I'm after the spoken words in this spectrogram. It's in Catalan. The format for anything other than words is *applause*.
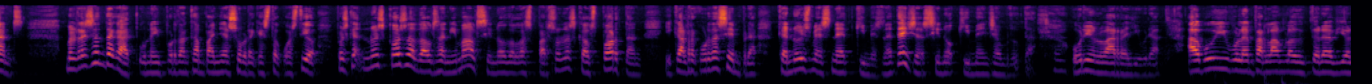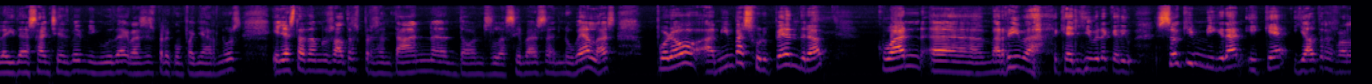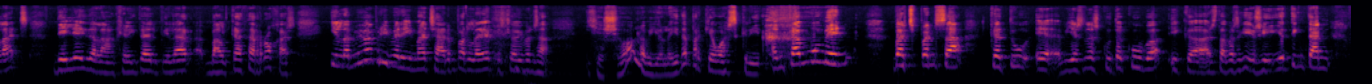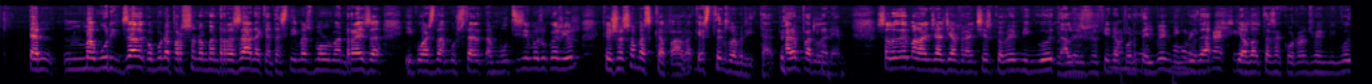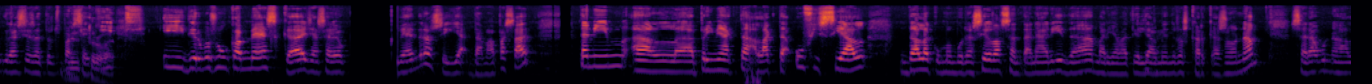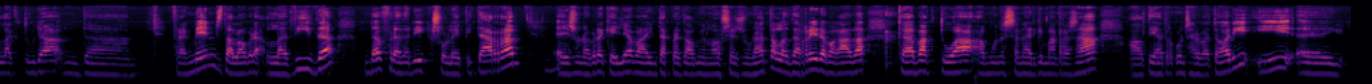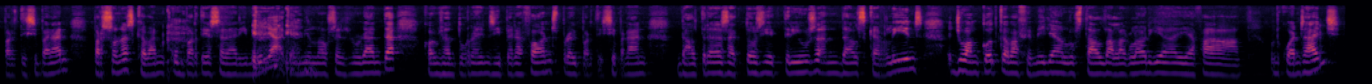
Manresa ha endegat una important campanya sobre aquesta qüestió, però és que no és cosa dels animals, sinó de les persones que els porten, i cal recordar sempre que no és més net qui més neteja, sinó qui menys embruta. Sí. Obrim la barra lliure. Avui volem parlar amb la doctora Violeida Sánchez, benvinguda, gràcies per acompanyar-nos. Ella ha estat amb nosaltres presentant eh, doncs, les seves novel·les, però a mi em va sorprendre quan eh, m'arriba *laughs* aquest llibre que diu Soc immigrant i què? I altres relats d'ella i de l'Angelita del Pilar Balcázar Rojas. I la meva primera imatge, ara en parlarem, és que vaig pensar i això, la Violeida, per què ho ha escrit? En cap moment vaig pensar que tu eh, havies nascut a Cuba i que estaves aquí. O sigui, jo tinc tant tan memoritzada com una persona manresana que t'estimes molt Manresa i que ho has demostrat en moltíssimes ocasions, que això se m'escapava, aquesta és la veritat. Ara parlarem. Saludem a l'Àngel Jan Francesco, benvingut, a la Josefina bon Portell, benvinguda, bé, i al Baltasar Corrons, benvingut, gràcies a tots per ser aquí. I dir-vos un cop més que ja sabeu que divendres, o sigui, ja demà passat, tenim el primer acte, l'acte oficial de la commemoració del centenari de Maria Matilde Almendros Carcasona. Serà una lectura de fragments de l'obra La Dida de Frederic Soler Pitarra. És una obra que ella va interpretar el 1990, la darrera vegada que va actuar en un escenari manresà al Teatre Conservatori i eh, participaran persones que van compartir escenari amb ella aquest 1990, com Joan Torrents i Pere Fons, però hi participaran d'altres actors i actrius dels Carlins, Joan Cot, que va fer amb ella a l'Hostal de la Glòria ja fa uns quants anys,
